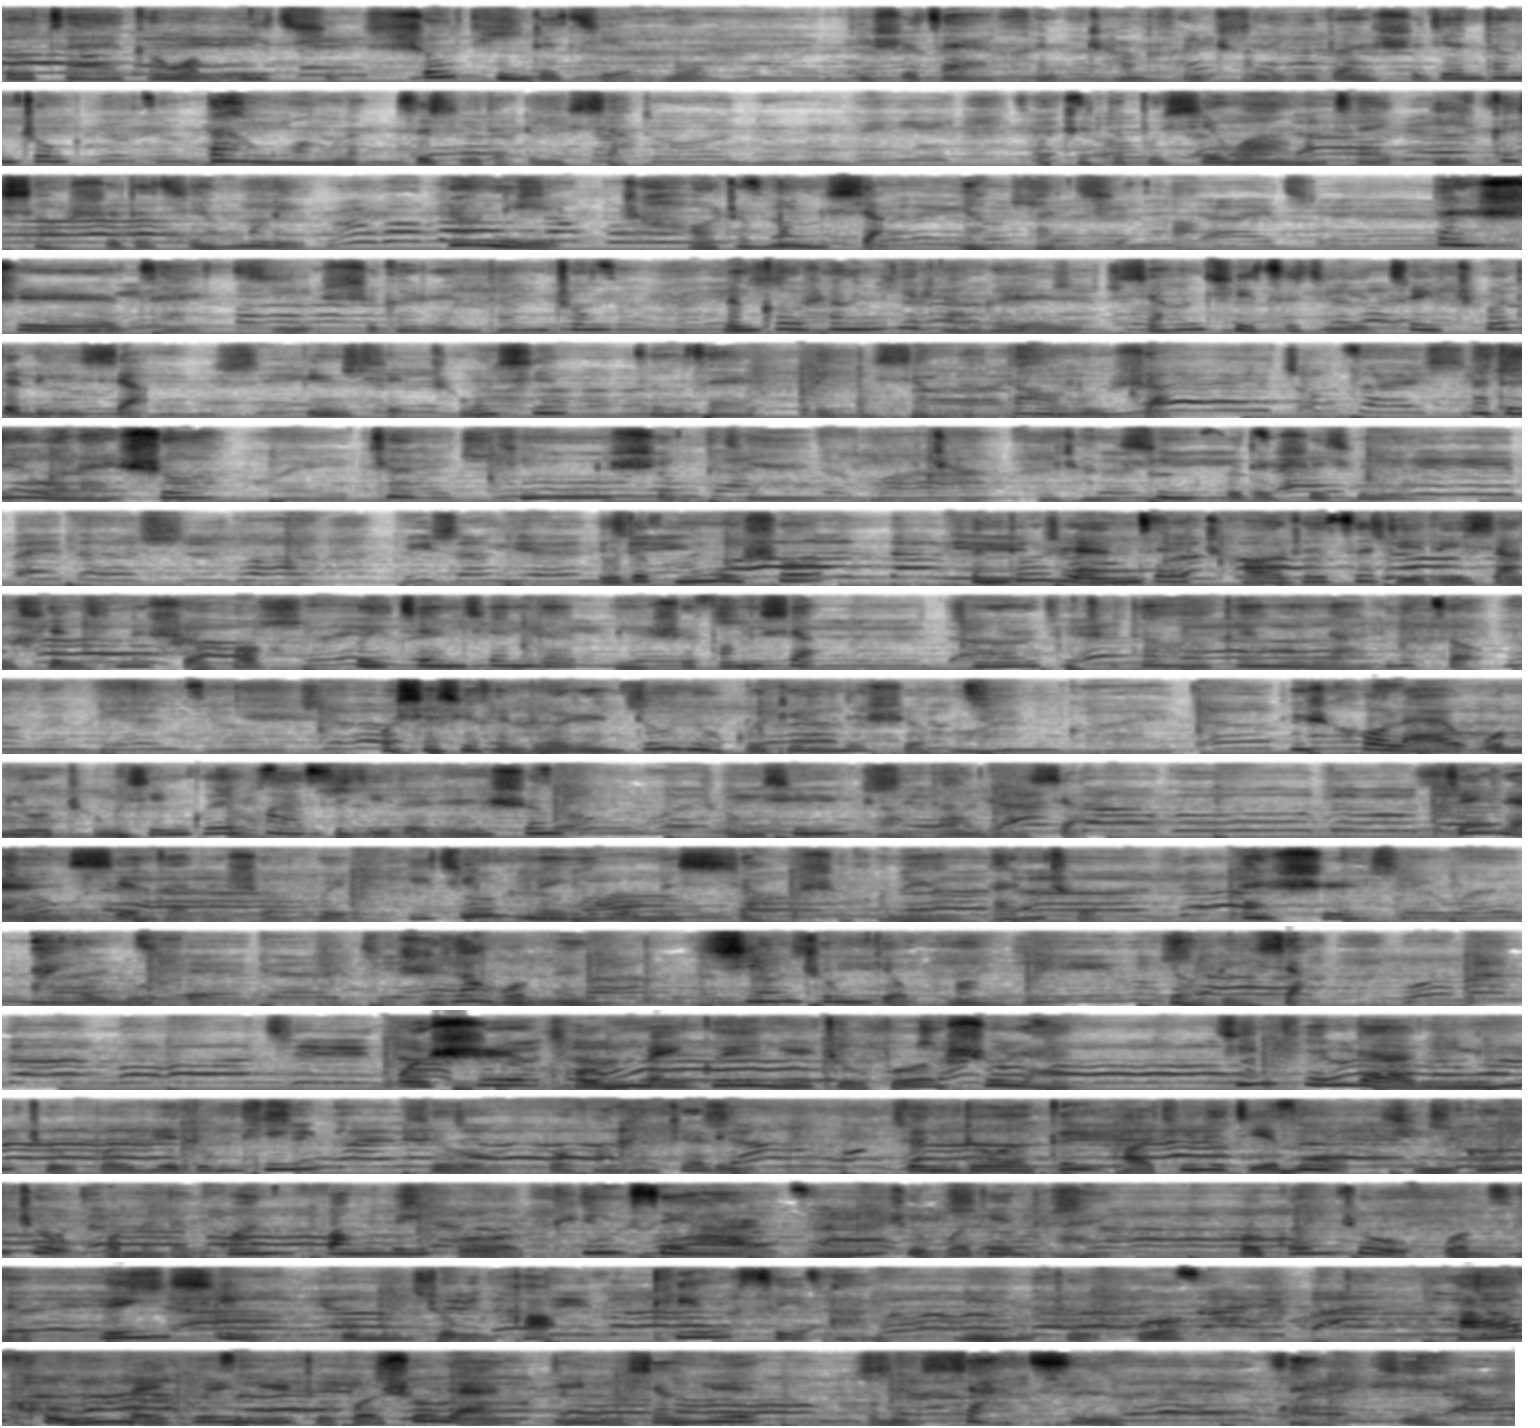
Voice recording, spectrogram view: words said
都在跟我们一起收听着节目，也是在很长很长的一段时间当中淡忘了自己的理想。我真的不希望在一个小时的节目里，让你朝着梦想扬帆起航。但是在几十个人当中，能够让一两个人想起自己最初的理想，并且重新走在理想的道路上，那对于我来说，就已经是一件非常非常幸福的事情了。有的朋友说，很多人在朝着自己理想前进的时候，会渐渐的迷失方向，从而不知道该往哪里走。我相信很多人都有过这样的时候啊。但是后来，我们又重新规划自己的人生，重新找到理想。虽然现在的社会已经没有我们小时候那样单纯，但是那又如何？只要我们心中有梦，有理想。我是红玫瑰女主播舒然，今天的女主播悦动听就播放到这里。更多更好听的节目，请关注我们的官方微博 QCR 女主播电台，或关注我们的微信公众号 QCR 女主播。好，红玫瑰女主播舒然与你相约，我们下次再见。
